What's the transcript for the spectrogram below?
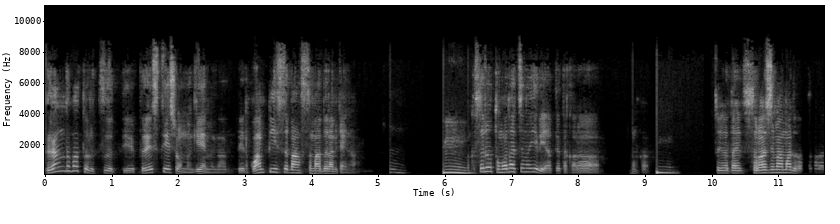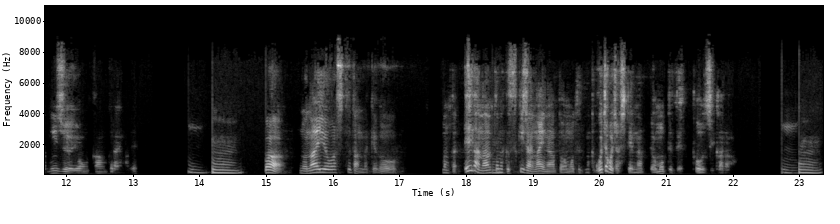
グランドバトル2っていうプレイステーションのゲームがあって、ワンピース版スマブラみたいな。うんうんなんかそれを友達の家でやってたから、なんか、うん。それが大空島までだったから24巻くらいまでうん。うん。は、の内容は知ってたんだけど、なんか絵がなんとなく好きじゃないなとは思ってて、なんかごちゃごちゃしてんなって思ってて、当時から。うんう。ん。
